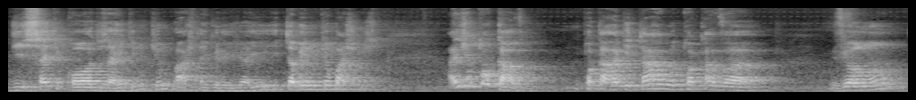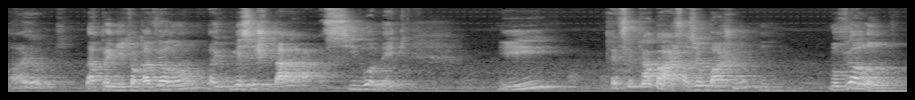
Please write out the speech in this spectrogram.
de sete cordas, a gente não tinha um baixo na igreja, aí e também não tinha um baixista. Aí já tocava. Um tocava guitarra, outro tocava violão, aí eu aprendi a tocar violão, aí comecei a estudar assiduamente. E aí fui para baixo, fazer o baixo no, no violão.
